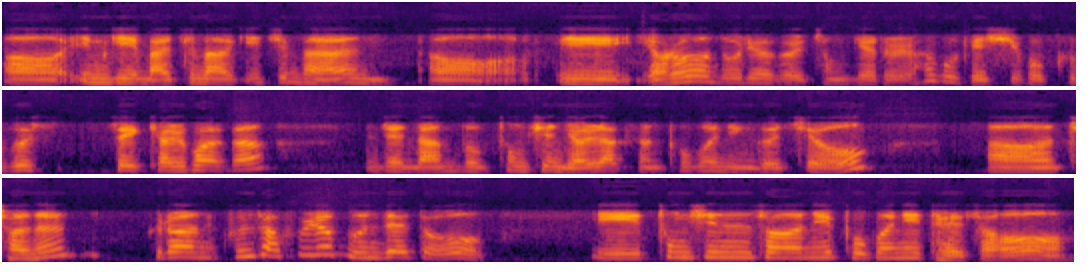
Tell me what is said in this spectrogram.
어, 임기 마지막이지만 어, 이 여러 노력을 전개를 하고 계시고 그것의 결과가 이제 남북 통신 연락선 복원인 거죠. 어, 저는 그런 군사 훈련 문제도 이 통신선이 복원이 돼서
